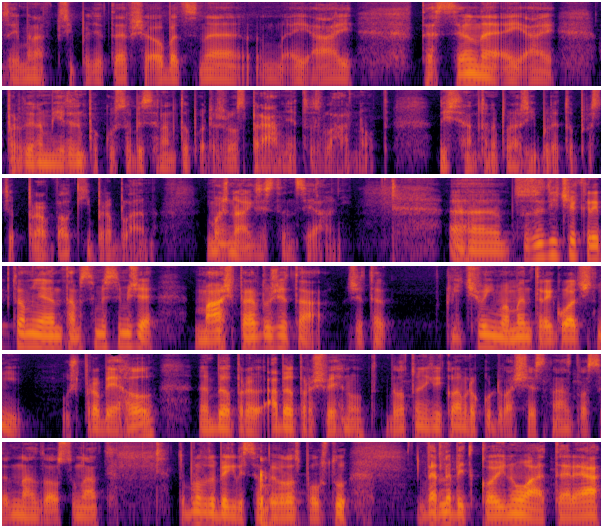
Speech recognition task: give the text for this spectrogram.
zejména v případě té všeobecné mm, AI, té silné AI, opravdu jenom jeden pokus, aby se nám to podařilo správně to zvládnout. Když se nám to nepodaří, bude to prostě pro velký problém, možná existenciální. Eh, co se týče kryptoměn, tam si myslím, že máš pravdu, že, ta, že ten klíčový moment regulační už proběhl byl pro, a byl prošvihnut. Bylo to někdy kolem roku 2016, 2017, 2018. To bylo v době, kdy se objevilo spoustu vedle Bitcoinu a Etherea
